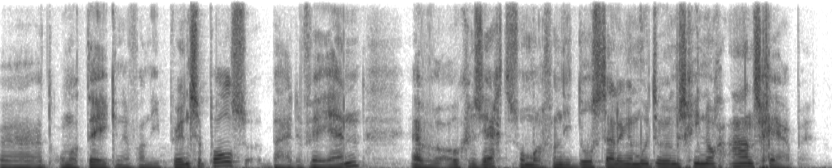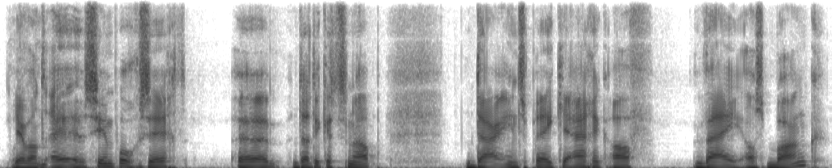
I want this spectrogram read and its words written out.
uh, het ondertekenen van die principles bij de VN... hebben we ook gezegd... sommige van die doelstellingen moeten we misschien nog aanscherpen. Ja, want simpel gezegd, dat ik het snap... daarin spreek je eigenlijk af wij als bank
